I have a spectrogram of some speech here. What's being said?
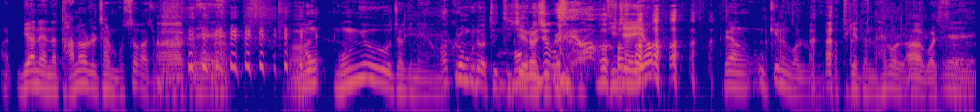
아, 미안해, 나 단어를 잘 못 써가지고. 아, 네. 몽, 몽유적이네요. 아, 그럼 우리 어떻게 DJ를 하시고요? DJ요? 그냥 웃기는 걸로 어떻게든 해볼라. 아, 멋있어요. 예.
